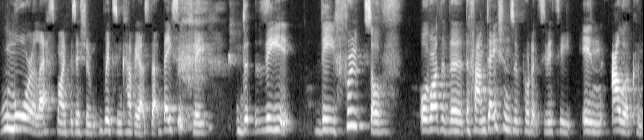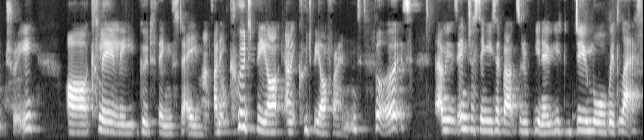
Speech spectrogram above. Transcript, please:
more or less my position with some caveats that basically the, the, the fruits of, or rather the, the foundations of productivity in our country are clearly good things to aim at. And it could be our, and it could be our friend. But, I mean, it's interesting you said about sort of, you know, you can do more with less.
